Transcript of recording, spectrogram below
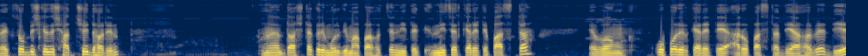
দেখ, চব্বিশ কেজি সাতশোই ধরেন। দশটা করে মুরগি মাপা হচ্ছে। নিতে, নিচের ক্যারেটে পাঁচটা এবং উপরের ক্যারেটে আরও পাঁচটা দেওয়া হবে। দিয়ে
